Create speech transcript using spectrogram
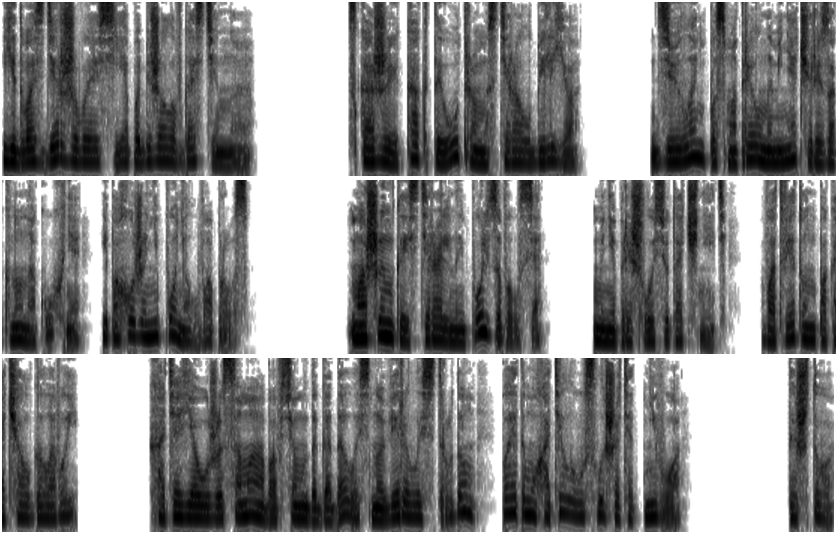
Едва сдерживаясь, я побежала в гостиную. «Скажи, как ты утром стирал белье? Дзюйлань посмотрел на меня через окно на кухне и, похоже, не понял вопрос. «Машинкой стиральной пользовался?» Мне пришлось уточнить. В ответ он покачал головой. Хотя я уже сама обо всем догадалась, но верилась с трудом, поэтому хотела услышать от него. «Ты что,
